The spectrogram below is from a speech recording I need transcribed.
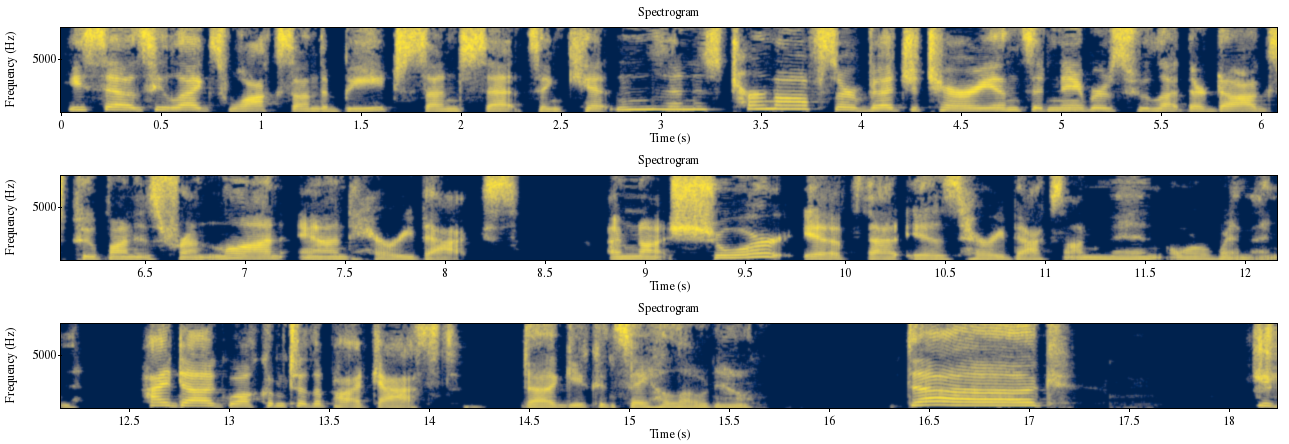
he says he likes walks on the beach, sunsets, and kittens, and his turnoffs are vegetarians and neighbors who let their dogs poop on his front lawn and hairy backs. I'm not sure if that is hairy backs on men or women. Hi, Doug. Welcome to the podcast. Doug, you can say hello now. Doug, you,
